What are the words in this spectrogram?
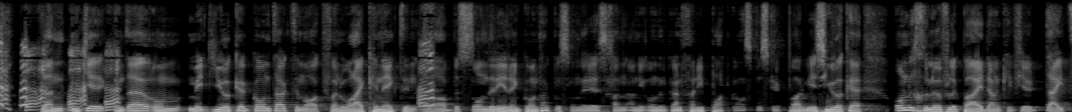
dan moet jy onthou om met Joke kontak te maak van Y Connect en al haar besonderhede en kontakbesonderhede gaan aan die onderkant van die podcast beskikbaar wees. Joke, ongelooflik baie dankie vir jou tyd,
